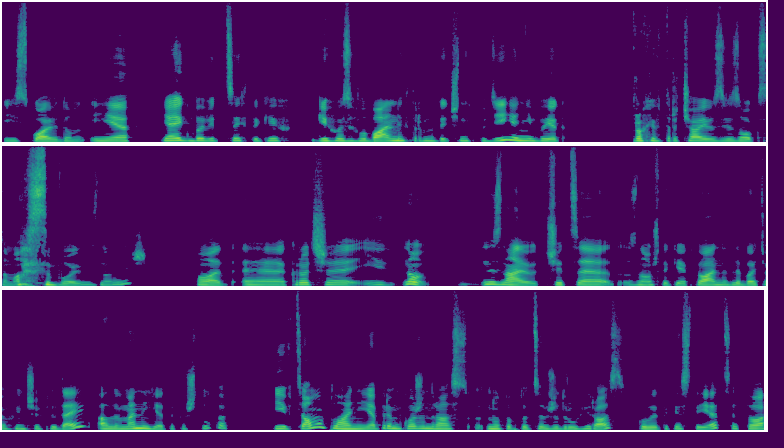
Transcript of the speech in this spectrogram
і з ковідом. І я, якби від цих таких якихось глобальних травматичних подій, я ніби як трохи втрачаю зв'язок сама з собою, знаєш. От, е, Коротше, і, ну, не знаю, чи це знову ж таки актуально для багатьох інших людей, але в мене є така штука. І в цьому плані я прям кожен раз, ну тобто, це вже другий раз, коли таке стається, то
